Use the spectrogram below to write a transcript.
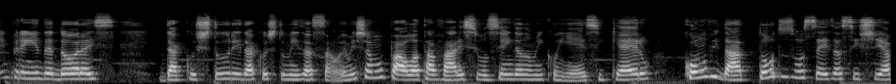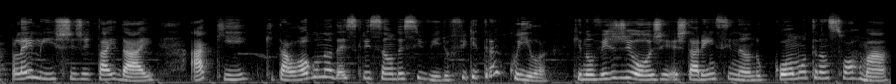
Empreendedoras da costura e da customização. Eu me chamo Paula Tavares, se você ainda não me conhece, quero convidar todos vocês a assistir a playlist de tie-dye aqui, que está logo na descrição desse vídeo. Fique tranquila, que no vídeo de hoje estarei ensinando como transformar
